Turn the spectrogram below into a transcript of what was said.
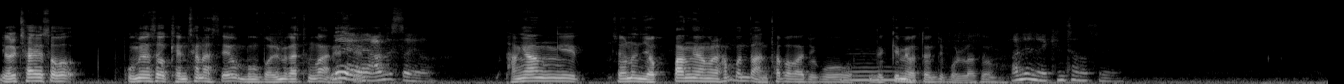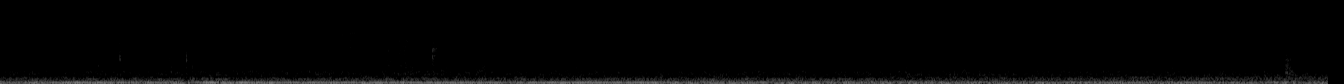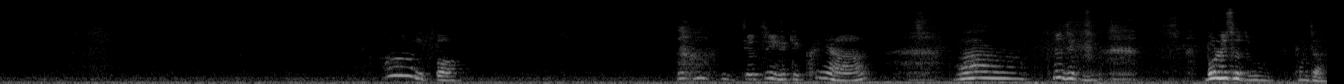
열차에서 오면서 괜찮았어요? 뭐 멀미 같은 거안 네, 했어요? 안 했어요. 방향이 저는 역방향을 한 번도 안 타봐가지고 음. 느낌이 어떤지 몰라서 아니요, 네, 괜찮았어요. 아, 이뻐. 어쩜 이렇게 크냐? 와, 현지 멀리서 좀 보자.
